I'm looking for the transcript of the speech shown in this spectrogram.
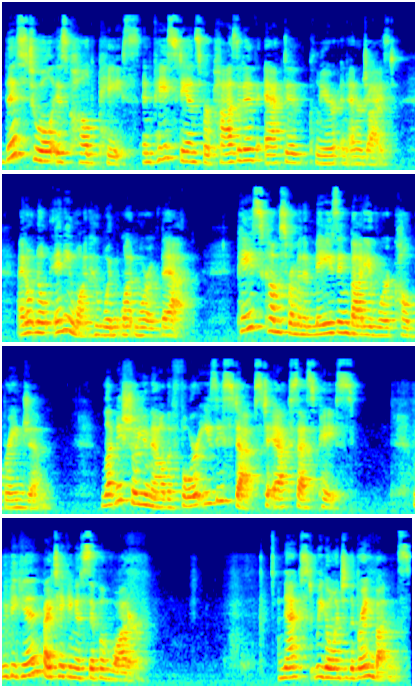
This tool is called PACE, and PACE stands for Positive, Active, Clear, and Energized. I don't know anyone who wouldn't want more of that. PACE comes from an amazing body of work called Brain Gym. Let me show you now the four easy steps to access PACE. We begin by taking a sip of water. Next, we go into the brain buttons.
